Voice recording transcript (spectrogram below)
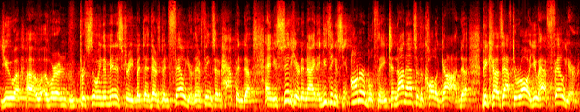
you uh, uh, were pursuing the ministry, but there's been failure. There are things that have happened. Uh, and you sit here tonight and you think it's the honorable thing to not answer the call of God uh, because, after all, you have failure.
